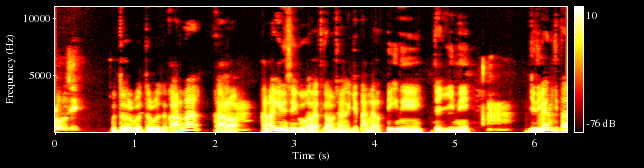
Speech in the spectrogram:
lu sih betul betul betul karena kalau karena gini sih gue ngeliat kalau misalnya kita ngerti nih kayak gini jadi kan kita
